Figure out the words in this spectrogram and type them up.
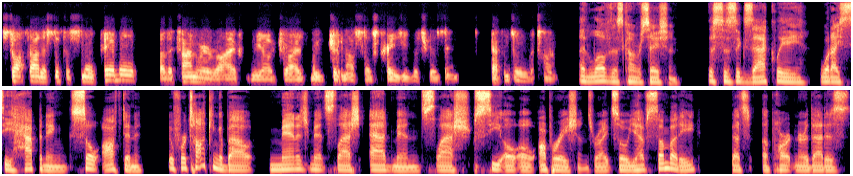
Starts out as just a small pebble. By the time we arrive, we are drive, we've driven ourselves crazy with resentment. Happens all the time. I love this conversation. This is exactly what I see happening so often. If we're talking about management slash admin slash COO operations, right? So you have somebody that's a partner that is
